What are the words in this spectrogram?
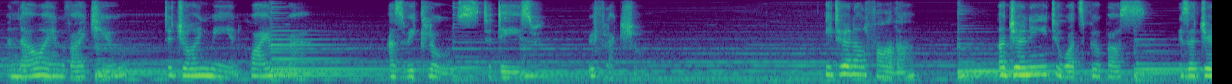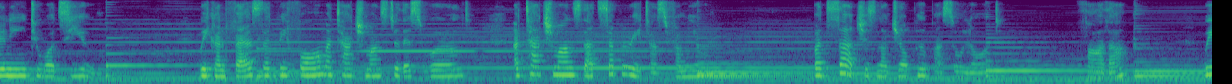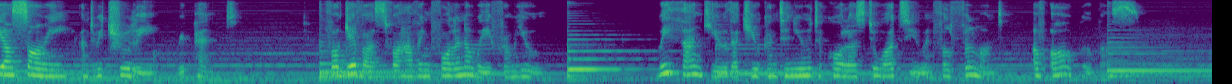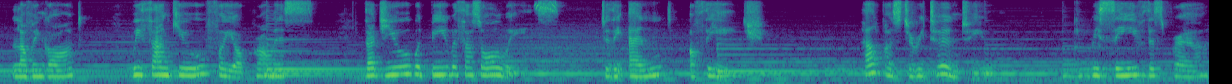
And now I invite you to join me in quiet prayer as we close today's reflection. Eternal Father, a journey towards purpose is a journey towards you. We confess that we form attachments to this world, attachments that separate us from you. But such is not your purpose, O Lord. Father, we are sorry and we truly repent. Forgive us for having fallen away from you. We thank you that you continue to call us towards you in fulfillment of our purpose. Loving God, we thank you for your promise that you would be with us always to the end of the age. Help us to return to you. Receive this prayer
